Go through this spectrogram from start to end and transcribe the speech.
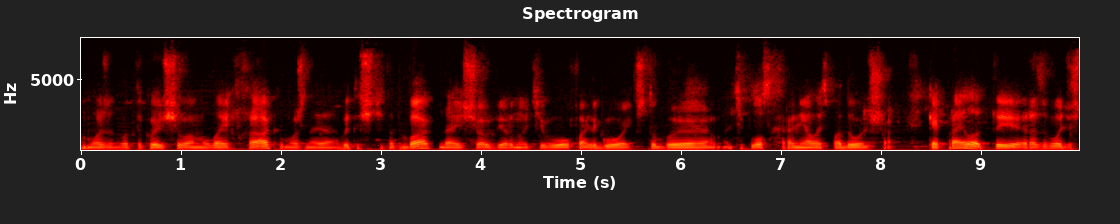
можно вот такой еще вам лайфхак, можно вытащить этот бак, да, еще вернуть его фольгой, чтобы тепло сохранялось подольше. Как правило, ты разводишь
